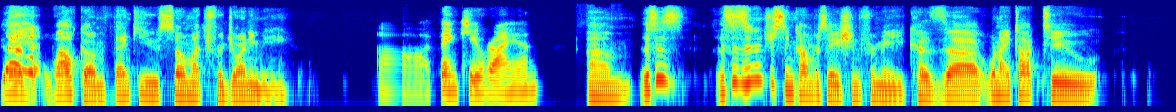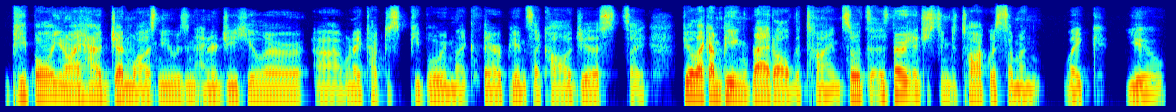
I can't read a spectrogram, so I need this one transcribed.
Deb, welcome. Thank you so much for joining me. Oh, thank you, Ryan. Um, this is this is an interesting conversation for me because uh, when I talk to people, you know, I had Jen Wozni, who was an energy healer. Uh, when I talk to people in like therapy and psychologists, I feel like I'm being read all the time. So it's, it's very interesting to talk with someone like you.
